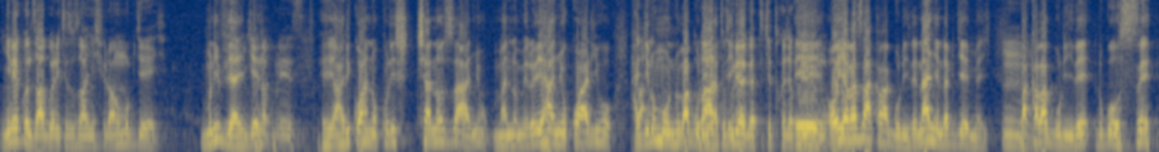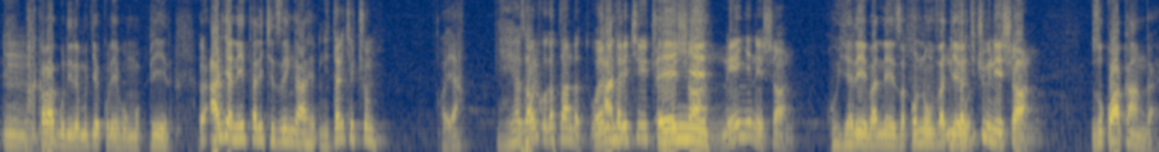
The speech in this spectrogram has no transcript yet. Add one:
nyine ko nzaguherekeza uzanyishyura nk'umubyeyi. Muri bureze Eh, ariko hano kuri chano zanyu manomero yanyu uko ariho hagira umuntu ubagurira agatike tukajya kureba Eh, oya bazakabagurire nanjye ndabyemeye. Mm. bakabagurire rwose. Mm. bakabagurire mujye kureba umupira. Eh, arya ni itariki zingahe? Ni itariki icumi. Oya. Hazaba ari ku wa gatandatu. Oya ni itariki cumi n'eshanu. n'enye n'eshanu. Oya reba neza ko numva ni ngewe itariki cumi n'eshanu. Z'ukwa kangahe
